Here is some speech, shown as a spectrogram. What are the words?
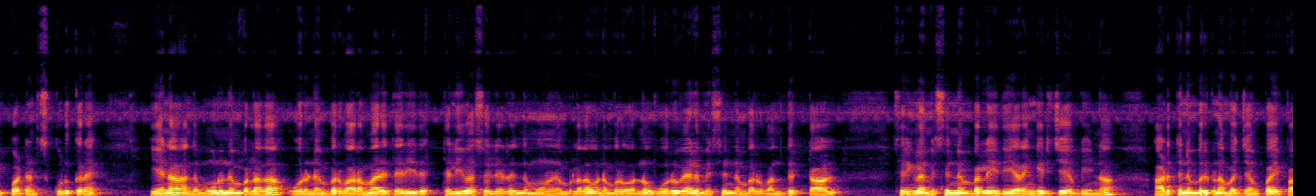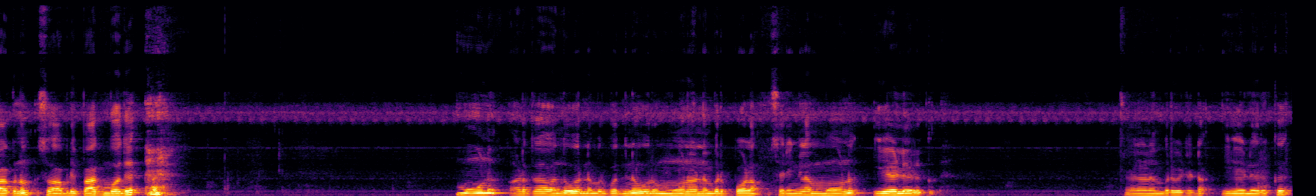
இம்பார்ட்டன்ஸ் கொடுக்குறேன். ஏன்னா அந்த மூணு நம்பரில் தான் ஒரு நம்பர் வர மாதிரி தெரியுது. தெளிவாக சொல்லிடுறேன். இந்த மூணு நம்பரில் தான் ஒரு நம்பர் வரணும். ஒருவேளை மிஷின் நம்பர் வந்துட்டால் சரிங்களா? மிஷின் நம்பரில் இது இறங்கிருச்சு அப்படின்னா அடுத்த நம்பருக்கு நம்ம ஜம்ப் ஆகி பார்க்கணும். ஸோ அப்படி பார்க்கும்போது மூணு. அடுத்ததாக வந்து ஒரு நம்பர் பார்த்திங்கன்னா ஒரு மூணு நம்பர் போகலாம் சரிங்களா? மூணு ஏழு இருக்குது ஏழாம் நம்பர் விட்டுட்டோம். ஏழு இருக்குது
